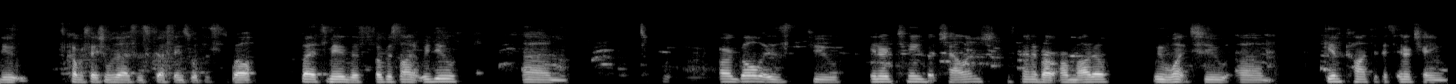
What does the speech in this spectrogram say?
do conversation with us, discuss things with us as well. But it's mainly the focus on it. We do. Um, our goal is to entertain but challenge. It's kind of our, our motto. We want to um, give content that's entertaining.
